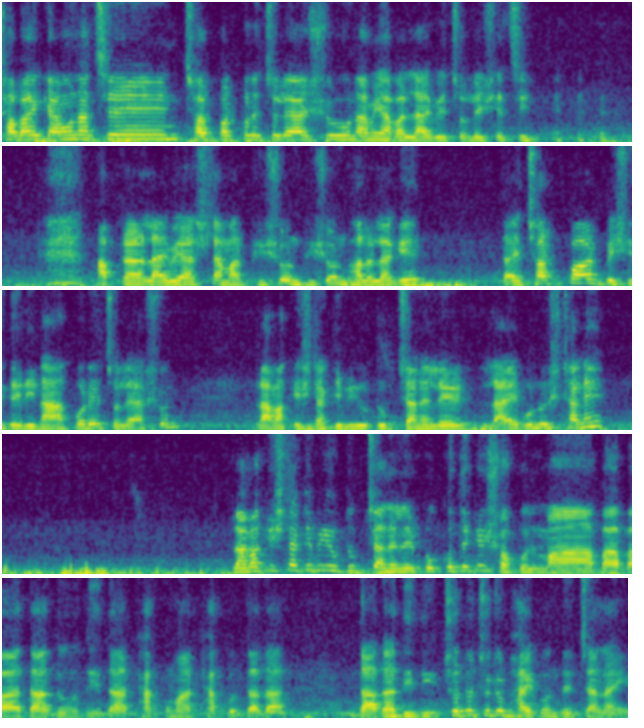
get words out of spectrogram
সবাই কেমন আছেন? ছটপট করে চলে আসুন, আমি আবার লাইভে চলে এসেছি। আপনারা লাইভে আসলে আমার ভীষণ ভীষণ ভালো লাগে। তাই ছটপট বেশি দেরি না করে চলে আসুন রামাকৃষ্ণা টিভি ইউটিউব চ্যানেলের লাইভ অনুষ্ঠানে। রামাকৃষ্ণা টিভি ইউটিউব চ্যানেলের পক্ষ থেকে সকল মা, বাবা, দাদু, দিদা, ঠাকুমা, ঠাকুর দাদা দাদা, দিদি, ছোট ছোট ভাই বোনদের জানাই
